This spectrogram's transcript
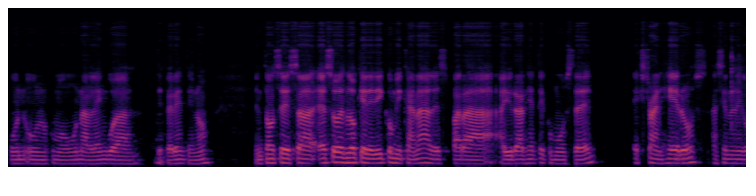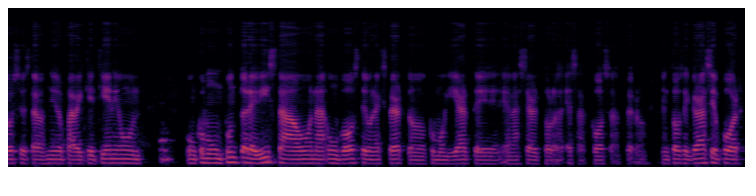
un, como una lengua diferente, ¿no? Entonces, ah, eso es lo que dedico mi canal, es para ayudar gente como usted, extranjeros, haciendo negocio en Estados Unidos, para que tiene un, un como un punto de vista, una, un voz de un experto, como guiarte en hacer todas esas cosas. Pero entonces, gracias por,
